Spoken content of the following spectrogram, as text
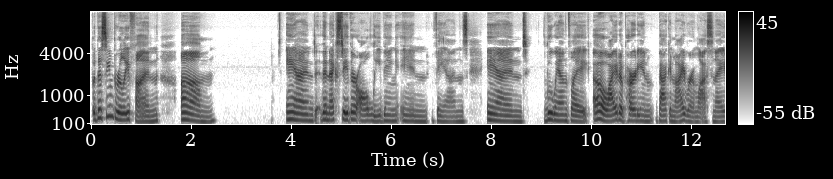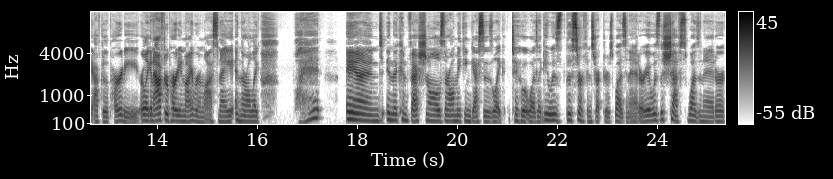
but this seemed really fun um and the next day they're all leaving in vans and Luann's like, "Oh, I had a party in back in my room last night after the party or like an after party in my room last night." And they're all like, "What?" And in the confessionals, they're all making guesses like to who it was. Like it was the surf instructors, wasn't it? Or it was the chefs, wasn't it? Or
